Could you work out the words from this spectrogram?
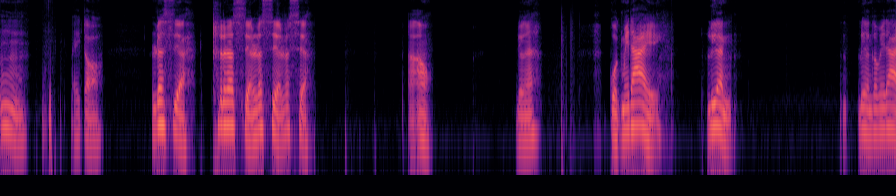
อืม ไปต่อรัสเซียรัสเซียรัสเซียรัสเซียอ้าวเดี๋ยวนะ กดไม่ได้ เลื่อน เลื่อนก็ไม่ได้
